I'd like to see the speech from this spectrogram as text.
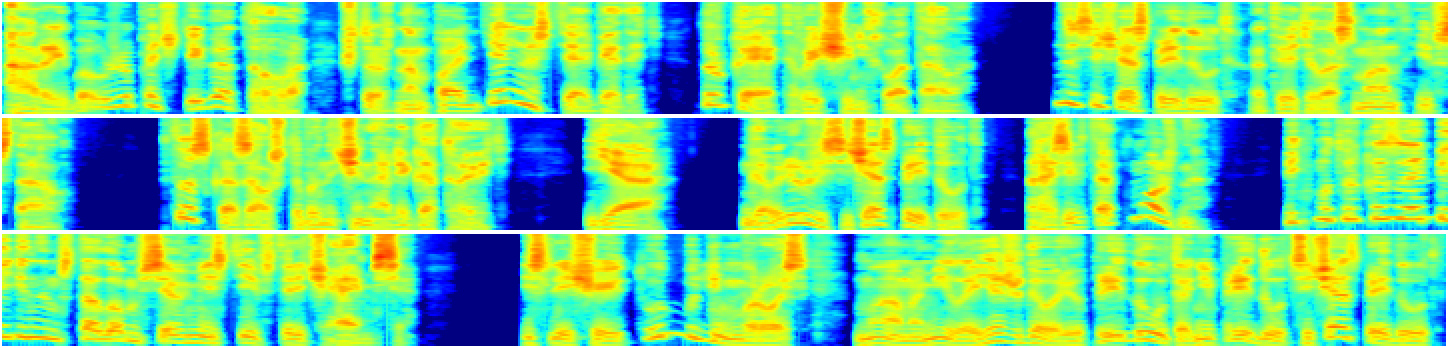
А рыба уже почти готова. Что ж, нам по отдельности обедать? Только этого еще не хватало. Да сейчас придут, ответил Осман и встал. Кто сказал, чтобы начинали готовить? Я. Говорю же, сейчас придут. Разве так можно? Ведь мы только за обеденным столом все вместе и встречаемся. Если еще и тут будем врозь, мама, милая, я же говорю, придут они, придут, сейчас придут.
